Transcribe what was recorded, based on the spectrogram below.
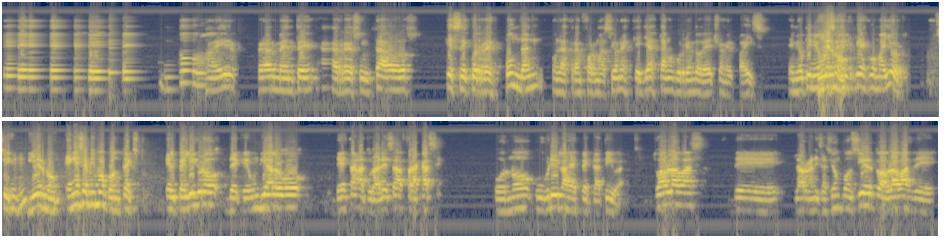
eh, no va a ir realmente a resultados que se correspondan con las transformaciones que ya están ocurriendo de hecho en el país. En mi opinión, ese es el riesgo mayor. Sí, Guillermo, en ese mismo contexto, el peligro de que un diálogo de esta naturaleza fracase por no cubrir las expectativas. Tú hablabas de la organización concierto, hablabas de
